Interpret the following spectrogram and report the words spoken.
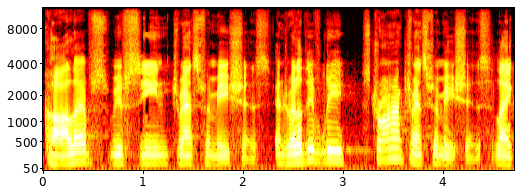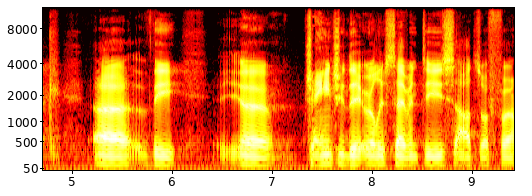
collapse, we've seen transformations, and relatively strong transformations, like uh, the uh, change in the early 70s out of uh,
